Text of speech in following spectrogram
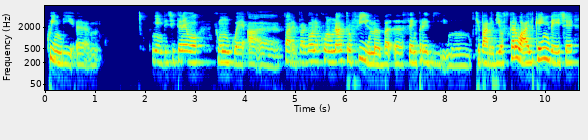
Quindi, ehm, niente, ci tenevo comunque a eh, fare il paragone con un altro film, eh, sempre di, mm, che parla di Oscar Wilde, che invece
